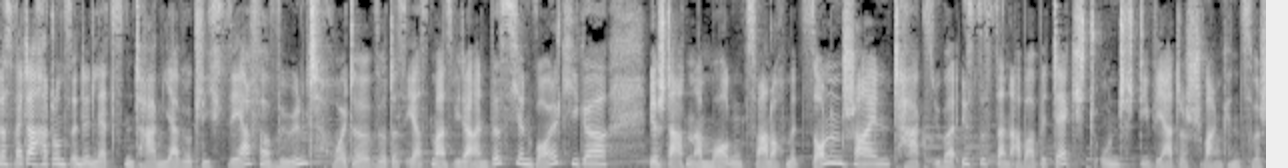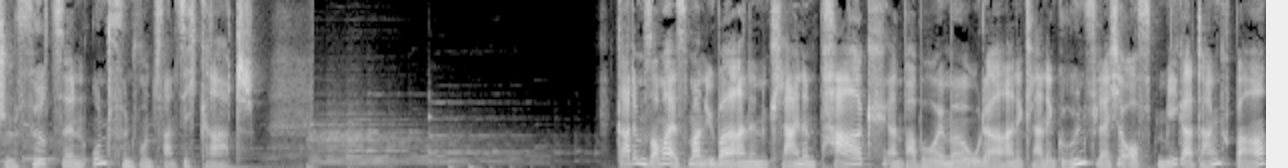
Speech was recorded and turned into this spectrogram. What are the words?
Das Wetter hat uns in den letzten Tagen ja wirklich sehr verwöhnt. Heute wird es erstmals wieder ein bisschen wolkiger. Wir starten am Morgen zwar noch mit Sonnenschein, tagsüber ist es dann aber bedeckt und die Werte schwanken zwischen 14 und 25 Grad. Gerade im Sommer ist man über einen kleinen Park, ein paar Bäume oder eine kleine Grünfläche oft mega dankbar.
